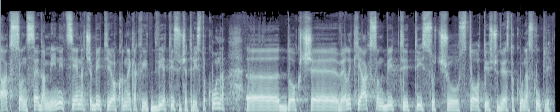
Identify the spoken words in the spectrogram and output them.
Axon 7 mini cijena će biti oko nekakvih 2300 kuna, dok će veliki Axon biti 1100-1200 kuna skuplji.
